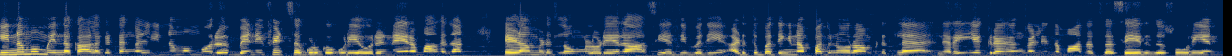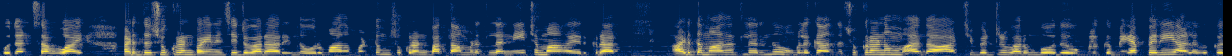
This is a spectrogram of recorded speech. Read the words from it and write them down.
இன்னமும் இந்த காலகட்டங்கள் இன்னமும் ஒரு பெனிஃபிட்ஸை கொடுக்கக்கூடிய ஒரு நேரமாக தான் ஏழாம் இடத்துல உங்களுடைய ராசி அதிபதி. அடுத்து பார்த்தீங்கன்னா பதினோராம் இடத்துல நிறைய கிரகங்கள் இந்த மாதத்துல சேருது. சூரியன் புதன் செவ்வாய். அடுத்து சுக்ரன் பயணிச்சிட்டு வரார். இந்த ஒரு மாதம் மட்டும் சுக்ரன் பத்தாம் இடத்துல நீச்சமாக இருக்கிறார். அடுத்த மாதத்துல இருந்து உங்களுக்கு அந்த சுக்கரனும் அந்த ஆட்சி பெற்று வரும்போது உங்களுக்கு மிகப்பெரிய அளவுக்கு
